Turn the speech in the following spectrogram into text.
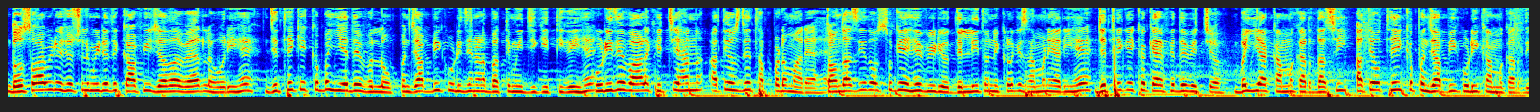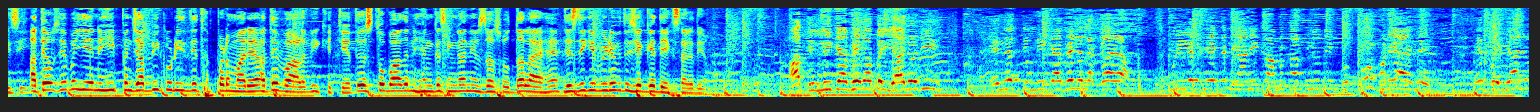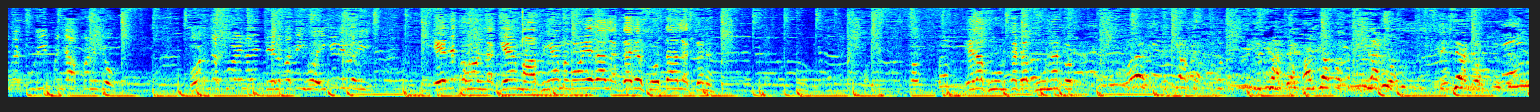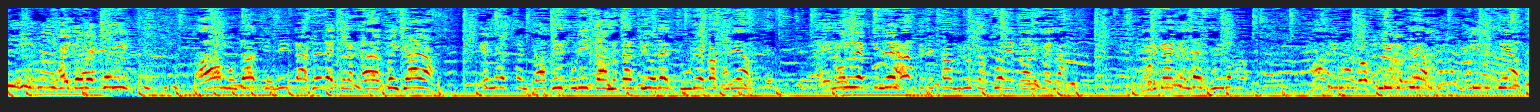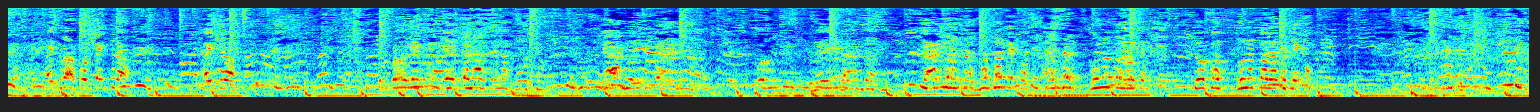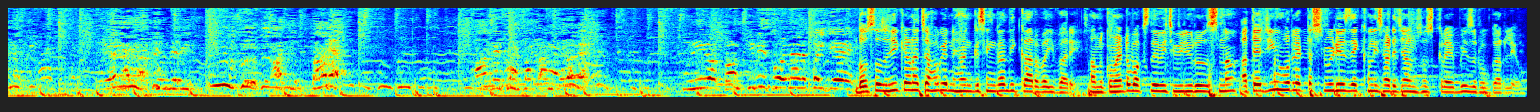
ਦੋਸਤੋ ਆ video social media ਤੇ ਕਾਫੀ ਜ਼ਿਆਦਾ ਵਾਇਰਲ ਹੋ ਰਹੀ ਹੈ, ਜਿੱਥੇ ਕਿ ਇੱਕ ਭਈਏ ਦੇ ਵੱਲੋਂ ਪੰਜਾਬੀ ਕੁੜੀ ਦੇ ਨਾਲ ਬਦਤਮੀਜ਼ੀ ਕੀਤੀ ਗਈ ਹੈ। ਕੁੜੀ ਦੇ ਵਾਲ ਖਿੱਚੇ ਹਨ ਅਤੇ ਉਸ ਦੇ ਥੱਪੜ ਮਾਰਿਆ ਹੈ। ਤਾਂ ਦੱਸਦੀਏ ਦੋਸਤੋ ਕਿ ਇਹ ਵੀਡੀਓ ਦਿੱਲੀ ਤੋਂ ਨਿਕਲ ਕੇ ਸਾਹਮਣੇ ਆ ਰਹੀ ਹੈ, ਜਿੱਥੇ ਕਿ ਇੱਕ ਕੈਫੇ ਦੇ ਵਿੱਚ ਭਈਆ ਕੰਮ ਕਰਦਾ ਸੀ ਅਤੇ ਉੱਥੇ ਇੱਕ ਪੰਜਾਬੀ ਕੁੜੀ ਕੰਮ ਕਰਦੀ ਸੀ। ਅਤੇ ਉਸੇ ਭਈਏ ਨੇ ਹੀ ਪੰਜਾਬੀ ਕੁੜੀ ਦੇ ਥੱਪੜ ਮਾਰਿਆ ਅਤੇ ਵਾਲ ਵੀ ਖਿੱਚੇ ਤੇ ਉਸ ਤੋਂ ਬਾਅਦ ਨਿਹੰਗ ਸਿੰਘਾਂ ਨੇ ਉਸ ਦਾ ਸੌਦਾ ਲਾਇਆ ਹੈ, ਜਿਸ ਦੀ ਕਿ ਵੀਡੀਓ ਵੀ ਤੁਸੀਂ ਅੱਗੇ ਦੇਖ ਸਕਦੇ ਹੋ। ਆ ਦਿੱਲੀ ਕੈਫੇ ਦਾ ਭਈਆ ਜੋ ਜੀ, ਇਹਨੇ ਦਿੱਲੀ ਕੈਫੇ 'ਚ ਲੱਗਾ ਆ। ਕੁੜੀ ਇੱਥੇ ਇੱਕ ਨਿਆਣੀ ਕੰਮ ਕਰਦੀ ਉਹਦੀ। ਭਈਆ ਜੋ ਕਿ ਕੁੜੀ ਪੰਜਾਬਣ ਜੋ ਹੁਣ ਦੱਸੋ ਇਹਨਾਂ ਦੀ ਦਿਲਬਦੀ ਹੋਈ ਕਿ ਨਹੀਂ ਹੋਈ? ਇਹਦੇ ਕੋਲ ਹੁਣ ਲੱਗੇ ਮਾਫੀਆਂ ਮੰਗਾਉਣ, ਇਹਦਾ ਲੱਗਾ ਜੋ ਸੌਦਾ ਲੱਗਣ। ਇਹਦਾ ਫੋਨ ਕੱਟੋ ਫੋਨ ਨਾ ਟੁੱਟ। ਓਏ, ਪਿੱਛੇ ਹਟੋ ਪਿੱਛੇ ਹਟ ਜਾ ਪਿੱਛੇ ਹਟੋ ਪਿੱਛੇ ਇੱਧਰ ਦੇਖੋ ਜੀ, ਆ ਮੁੰਡਾ ਦਿੱਲੀ ਕੈਫੇ ਵਿੱਚ ਲੱਗਾ ਪੈਸਾ ਆ। ਇਹਨੇ ਪੰਜਾਬੀ ਕੁੜੀ ਕੰਮ ਕਰਦੀ, ਉਹਦੇ ਚੂੜੇ ਦਾ ਫੜਿਆ। ਇਹਨਾਂ ਨੂੰ ਇਹ ਕਿੰਨੇ ਹੱਕ ਦਿੱਤਾ, ਮੈਨੂੰ ਦੱਸੋ ਇਹ ਗੱਲ ਪਹਿਲਾਂ। ਮੁੜ ਕੇ ਕਹਿੰਦੇ, ਸਿੰਘ ਮਾਫੀ ਮੰਗੋ ਕੁੜੀ ਕਿੱਥੇ ਆ ਕੁੜੀ ਕਿੱਥੇ ਆ ਇਧਰ ਆ ਪੁੱਤ ਇਧਰ ਆ ਇਧਰ ਆ ਇਹ ਕਿੰਨੇ ਕਨਾ ਤੇ ਨਾ ਪੁੱਛ ਕਿਆ ਮੇਰੀ ਭੈਣ ਆ ਮੇਰੀ ਭੈਣ ਦਾ ਸੀ ਕਿਆ ਕਰਦਾ ਮੱਥਾ ਟੇਕੋ ਐਸੇ ਸੋਨਾ ਪਾਰੋ ਤੇ ਲੋਕੋ ਸੋਨਾ ਪਾਰੋ ਤੇ ਟੇਕੋ ਇਹਨਾਂ ਦਾ ਮੇਰੀ ਅੱਜ ਬਾਹਰ ਆਗੇ ਸਾਡਾ ਕੰਮ ਕਰੋਗੇ ਤੁਸੀਂ ਉਹ ਬਾਕੀ ਵੀ ਸੋਨਾ ਰੁਪਈਏ ਦੋਸਤੋ, ਤੁਸੀਂ ਕਹਿਣਾ ਚਾਹੋਗੇ ਨਿਹੰਗ ਸਿੰਘਾਂ ਦੀ ਕਾਰਵਾਈ ਬਾਰੇ? ਸਾਨੂੰ ਕਮੈਂਟ ਬਾਕਸ ਦੇ ਵਿੱਚ ਵੀ ਜਰੂਰ ਦੱਸਣਾ। ਅਤੇ ਜੀ ਹੋਰ ਲੇਟੈਸਟ ਵੀਡੀਓਜ਼ ਦੇਖਣ ਲਈ ਸਾਡੇ ਚੈਨਲ ਸਬਸਕ੍ਰਾਈਬ ਵੀ ਜ਼ਰੂਰ ਕਰ ਲਿਓ।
